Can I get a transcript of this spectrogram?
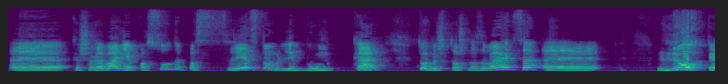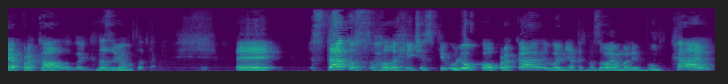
э, каширование посуды посредством либун-каль. То бишь то, что называется э, легкое прокалывание, назовем это так. Э, статус галактический у легкого прокалывания, так называемого либун-каль,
